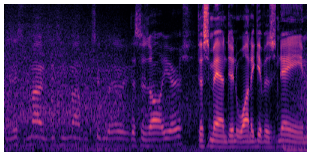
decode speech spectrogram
Yeah, this is my this is my particular area. This is all yours? This man didn't want to give his name,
